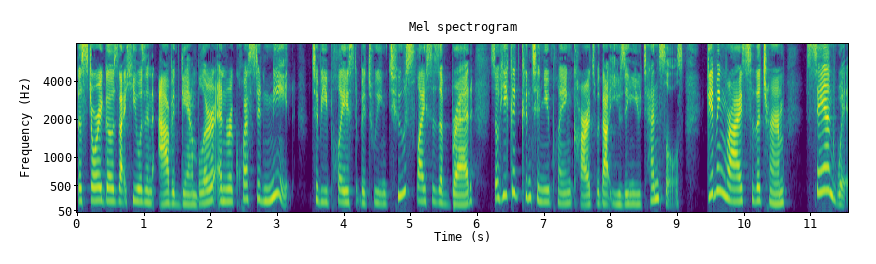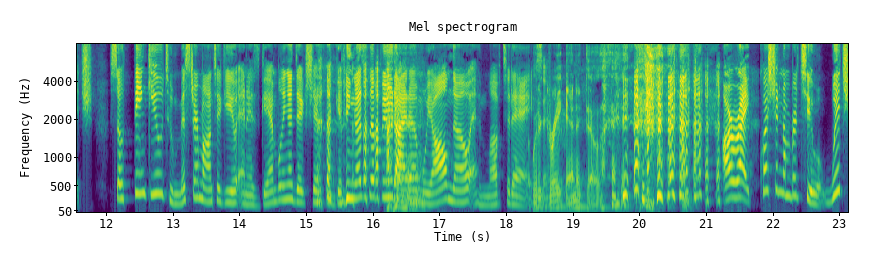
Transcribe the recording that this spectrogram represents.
The story goes that he was an avid gambler and requested meat to be placed between two slices of bread so he could continue playing cards without using utensils, giving rise to the term sandwich. So thank you to Mr. Montagu and his gambling addiction for giving us the food item we all know and love today. What a great anecdote. All right, question number two. Which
